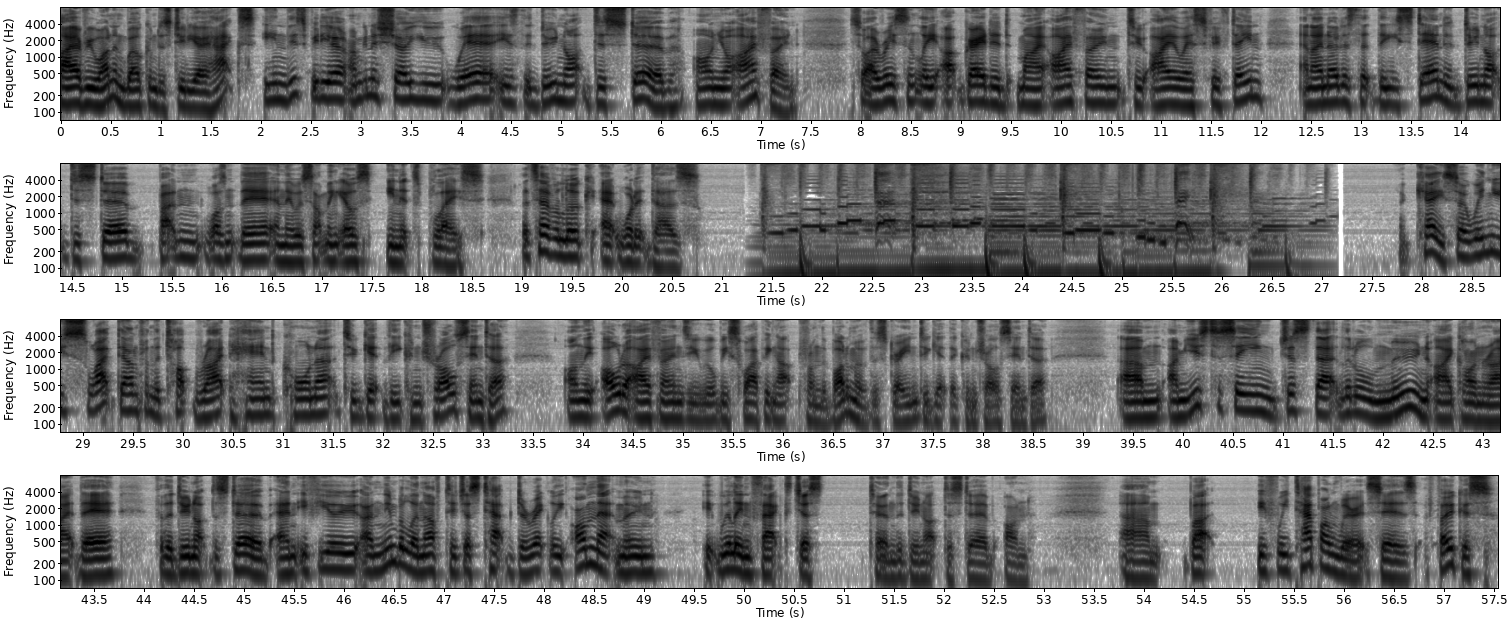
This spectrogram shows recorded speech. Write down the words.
Hi everyone and welcome to Studio Hacks. In this video I'm going to show you where is the do not disturb on your iPhone. So I recently upgraded my iPhone to iOS 15 and I noticed that the standard do not disturb button wasn't there and there was something else in its place. Let's have a look at what it does. Okay, so when you swipe down from the top right hand corner to get the control center, on the older iPhones you will be swiping up from the bottom of the screen to get the control center. Um, I'm used to seeing just that little moon icon right there for the do not disturb and if you are nimble enough to just tap directly on that moon it will in fact just turn the do not disturb on. Um, but if we tap on where it says focus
